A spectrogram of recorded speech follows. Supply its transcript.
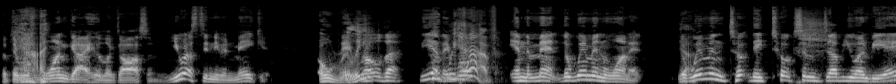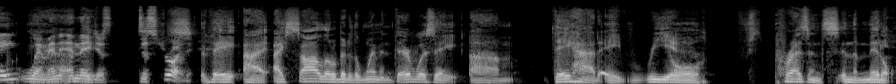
But there was Yeah, I- one guy who looked awesome. U.S. didn't even make it. Oh, They really? rolled up- yeah, they we rolled- have? in the men. The women won it. The Yeah. women took they took some WNBA women Yeah, and they, they- just destroyed it. they I, I saw a little bit of the women. There was a um they had a real presence in the middle.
